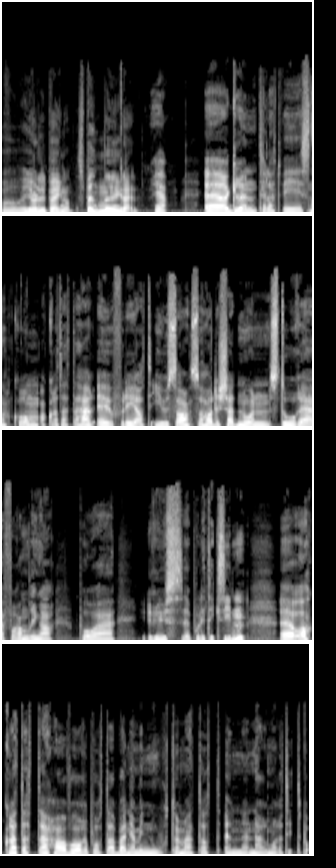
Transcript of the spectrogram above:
og gjør det litt på egen hånd. Spennende greier. Ja. Uh, grunnen til at vi snakker om akkurat dette her, er jo fordi at i USA så har det skjedd noen store forandringer på uh, ruspolitikksiden. Uh, og akkurat dette har vår reporter Benjamin Nordtømme tatt en nærmere titt på.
